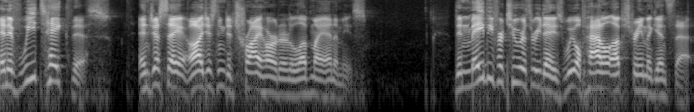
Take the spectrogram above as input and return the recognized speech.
And if we take this and just say, oh, I just need to try harder to love my enemies, then maybe for two or three days we will paddle upstream against that.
